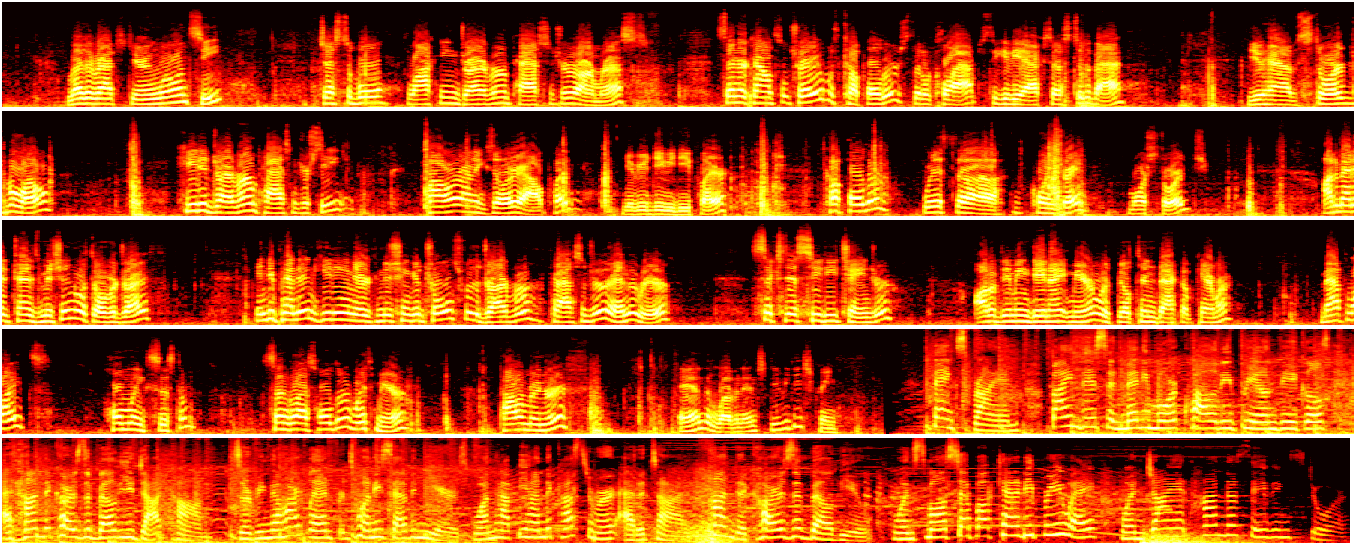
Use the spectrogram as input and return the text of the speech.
leather wrapped steering wheel and seat, adjustable locking driver and passenger armrest, center console tray with cup holders that'll collapse to give you access to the back. You have storage below, heated driver and passenger seat, power and auxiliary output. You have your DVD player, cup holder with uh, coin tray, more storage, automatic transmission with overdrive, independent heating and air conditioning controls for the driver, passenger, and the rear, six disc CD changer, auto dimming day night mirror with built in backup camera, map lights, home link system, sunglass holder with mirror, power moonroof, and 11 inch DVD screen. Thanks, Brian. Find this and many more quality pre-owned vehicles at HondaCarsOfBellevue.com. Serving the heartland for 27 years, one happy Honda customer at a time. Honda Cars of Bellevue. One small step off Kennedy Freeway, one giant Honda savings store.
